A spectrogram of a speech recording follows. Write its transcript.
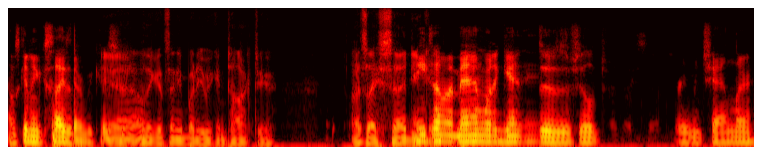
I was getting excited there because yeah, you I don't think it's anybody we can talk to. As I said, you anytime can, a man would again to Philip Raymond Chandler,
